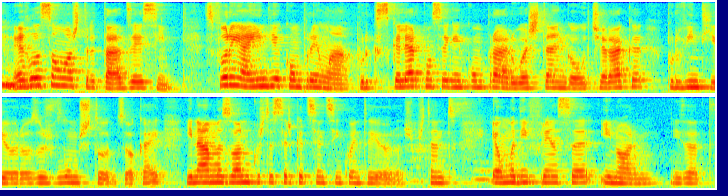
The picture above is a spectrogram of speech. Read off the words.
em relação aos tratados é assim, se forem à Índia comprem lá, porque se calhar conseguem comprar o Ashtanga ou o Charaka por 20 euros, os volumes todos, ok? E na Amazon custa cerca de 150 euros, portanto é uma diferença enorme, exato.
